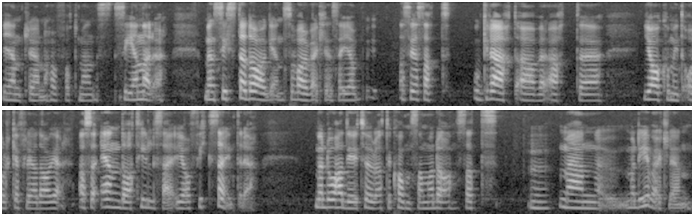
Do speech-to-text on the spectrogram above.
egentligen ha fått mens senare. Men sista dagen så var det verkligen så här, jag, alltså jag satt och grät över att eh, jag kommer inte orka flera dagar. Alltså en dag till så här, jag fixar inte det. Men då hade jag ju tur att det kom samma dag. Så att, mm, men, men det är verkligen,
